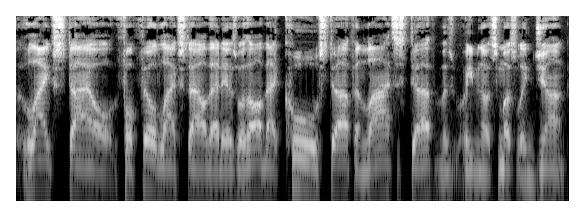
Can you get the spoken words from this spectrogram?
lifestyle, fulfilled lifestyle that is, with all that cool stuff and lots of stuff, even though it's mostly junk,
